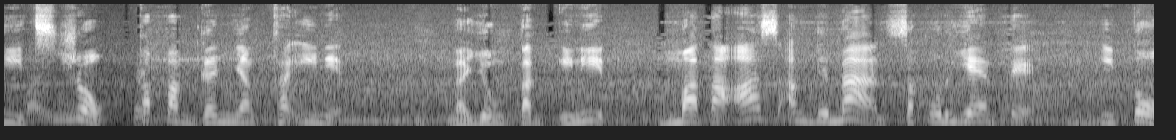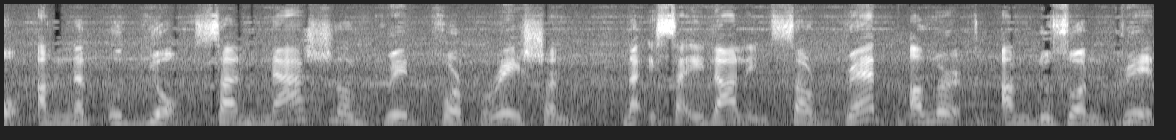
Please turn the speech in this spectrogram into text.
heat stroke kapag ganyang kainit. Ngayong tag-init, mataas ang demand sa kuryente. Ito ang nag-udyok sa National Grid Corporation na isailalim sa Red Alert ang Luzon Grid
